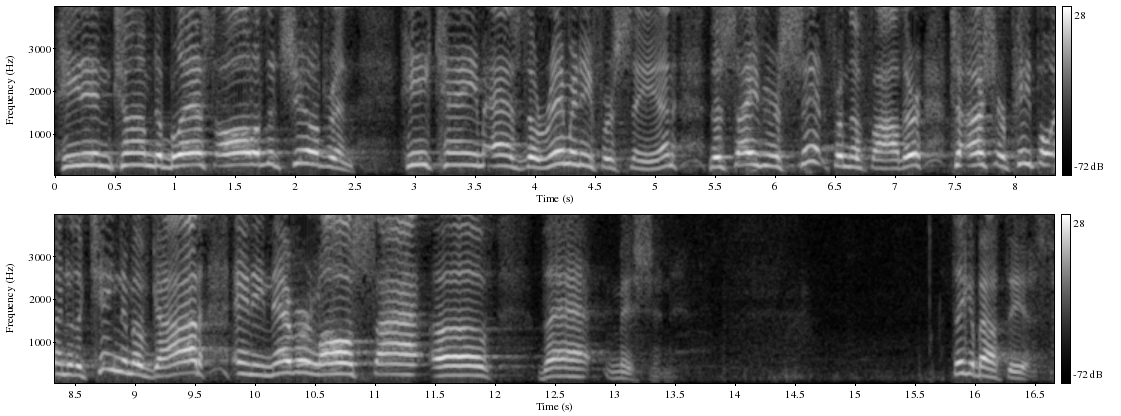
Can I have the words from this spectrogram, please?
He didn't come to bless all of the children. He came as the remedy for sin, the Savior sent from the Father to usher people into the kingdom of God, and He never lost sight of that mission. Think about this.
